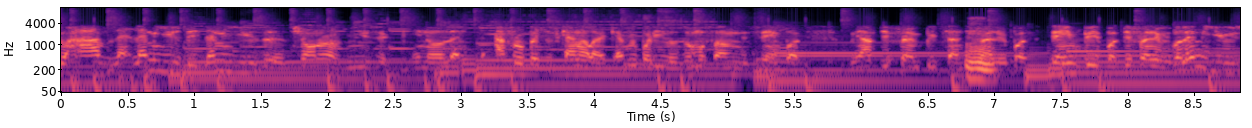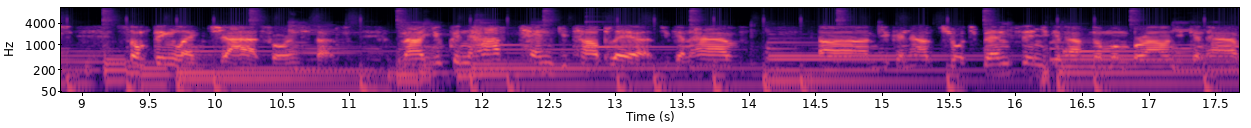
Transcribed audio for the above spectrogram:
you have. Let, let me use this. Let me use the genre of music. You know, like Afrobeat is kind of like everybody was almost sounding the same, but we have different beats and different, mm. but same beat but different. But let me use something like jazz, for instance. Now you can have ten guitar players. You can have um, you can have George Benson, you can have Norman Brown, you can have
